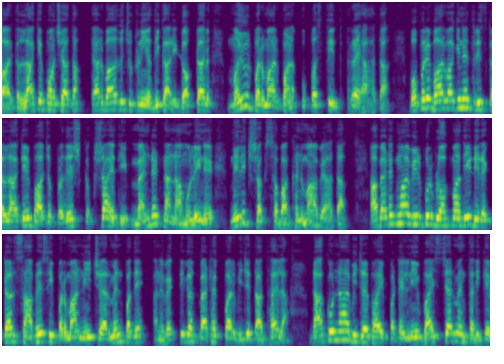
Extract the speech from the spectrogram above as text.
બાર કલાકે પહોંચ્યા હતા. ત્યારબાદ ચૂંટણી અધિકારી ડોક્ટર મયુર પરમાર પણ ઉપસ્થિત રહ્યા હતા. બપોરે બાર વાગીને ત્રીસ કલાકે ભાજપ પ્રદેશ કક્ષાએથી મેન્ડેટના નામો લઈને નિરીક્ષક સભાખંડમાં આવ્યા હતા. આ બેઠકમાં વીરપુર બ્લોકમાંથી ડિરેક્ટર સાંભેસિંહ પરમારની ચેરમેન પદે અને વ્યક્તિગત બેઠક પર વિજેતા થયેલા ડાકોરના વિજયભાઈ પટેલની વાઇસ ચેરમેન તરીકે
